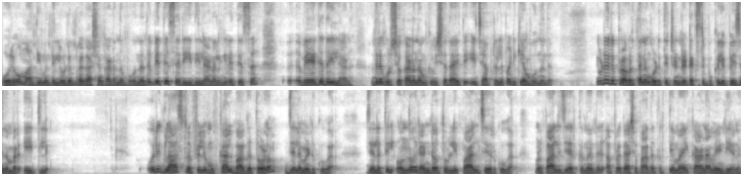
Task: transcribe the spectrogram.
ഓരോ മാധ്യമത്തിലൂടെയും പ്രകാശം കടന്നു പോകുന്നത് വ്യത്യസ്ത രീതിയിലാണ് അല്ലെങ്കിൽ വ്യത്യസ്ത വേഗതയിലാണ്. അതിനെക്കുറിച്ചൊക്കെയാണ് നമുക്ക് വിശദമായിട്ട് ഈ ചാപ്റ്ററിൽ പഠിക്കാൻ പോകുന്നത്. ഇവിടെ ഒരു പ്രവർത്തനം കൊടുത്തിട്ടുണ്ട് ടെക്സ്റ്റ് ബുക്കിൽ പേജ് നമ്പർ എയ്റ്റിൽ ഒരു ഗ്ലാസ് ട്രഫിൽ മുക്കാൽ ഭാഗത്തോളം ജലമെടുക്കുക. ജലത്തിൽ ഒന്നോ രണ്ടോ തുള്ളി പാൽ ചേർക്കുക. നമ്മൾ പാൽ ചേർക്കുന്നത് ആ പ്രകാശപാത കൃത്യമായി കാണാൻ വേണ്ടിയാണ്.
